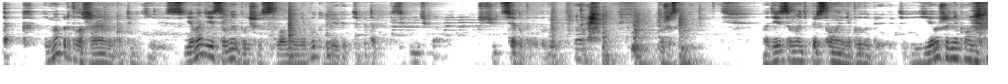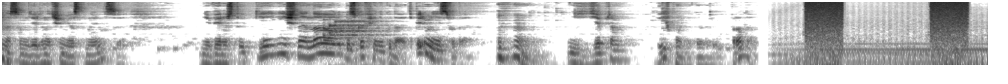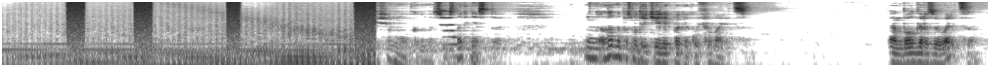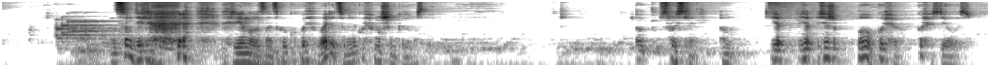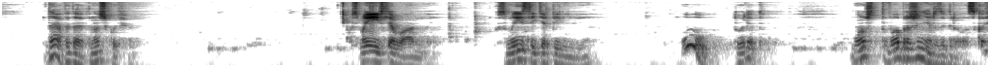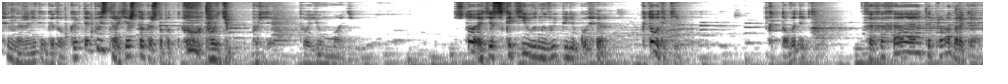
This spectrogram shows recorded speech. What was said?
Так, и мы продолжаем эту ересь. Я надеюсь, со мной больше слоны не будут бегать. Так, секундочку. Чуть-чуть сяду поудобнее. Ужас какой-то. Надеюсь, со мной теперь слоны не будут бегать. Я уже не помню, на самом деле, на чем я остановился. Не уверен, что гигиеничная, но без кофе никуда. Теперь у меня есть вода. Угу. Я прям рифму не говорю, правда? Кофемолка у нас есть, наконец-то. Ладно, посмотрите, телек, пока кофе варится. Он долго разве варится? На самом деле, хрен его знает, сколько кофе варится, у меня кофемашинка дома стоит. А, в смысле? Я, я, я же... О, кофе. Кофе сделалось. Да, да, да, это наш кофе. В смысле ванной? В смысле терпеливее? Туалет. Может, воображение разыгралось. Кофе наверняка готов. Как так быстро? Я ж только что под... О, твою... Бля, твою мать. Что, эти скотиваны выпили кофе? Кто вы такие? Кто вы такие? Ха-ха-ха, ты права, дорогая.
